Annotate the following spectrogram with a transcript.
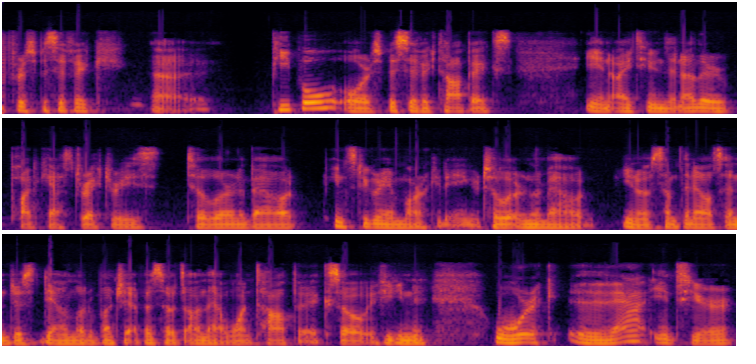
for specific uh, people or specific topics in iTunes and other podcast directories to learn about Instagram marketing or to learn about you know something else and just download a bunch of episodes on that one topic. So if you can work that into your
